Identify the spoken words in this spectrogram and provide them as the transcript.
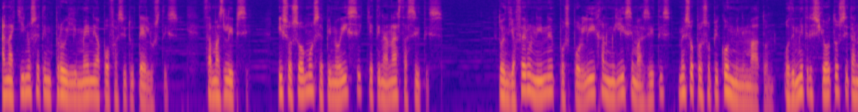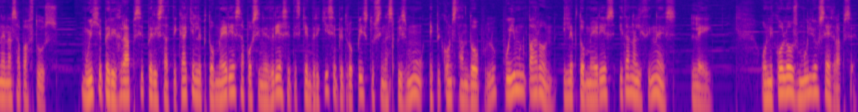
ανακοίνωσε την προηλημένη απόφαση του τέλους της. Θα μας λείψει. Ίσως όμως επινοήσει και την ανάστασή της. Το ενδιαφέρον είναι πως πολλοί είχαν μιλήσει μαζί της μέσω προσωπικών μηνυμάτων. Ο Δημήτρης Σιώτος ήταν ένας από αυτούς. Μου είχε περιγράψει περιστατικά και λεπτομέρειες από συνεδρίαση της Κεντρικής Επιτροπής του Συνασπισμού επί Κωνσταντόπουλου που ήμουν παρόν. Οι λεπτομέρειες ήταν αληθινές, λέει. Ο Νικόλαος Μούλιος έγραψε.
